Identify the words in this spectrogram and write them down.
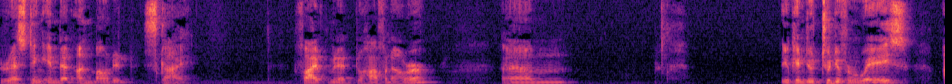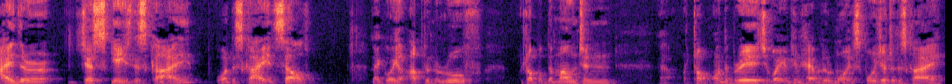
resting in that unbounded sky. Five minutes to half an hour. Um, you can do two different ways. Either just gaze the sky, or the sky itself, like going up to the roof, top of the mountain, top on the bridge where you can have a little more exposure to the sky.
